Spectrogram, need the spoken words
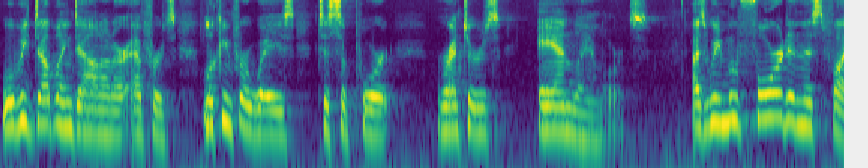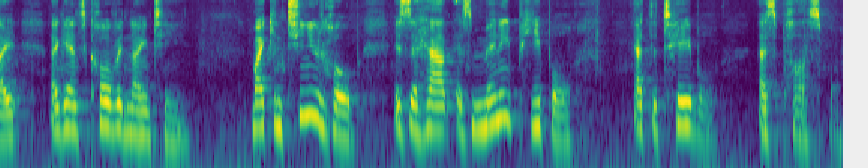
we'll be doubling down on our efforts looking for ways to support renters and landlords. As we move forward in this fight against COVID 19, my continued hope is to have as many people at the table as possible,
